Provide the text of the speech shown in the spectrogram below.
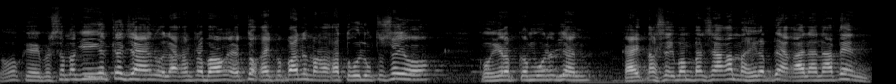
Okay, basta mag-iingat ka dyan, wala kang trabaho. Ito, kahit pa paano, makakatulong to sa'yo. Kung hirap ka muna dyan, kahit nasa ibang bansa ka, mahirap na. Akala natin,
